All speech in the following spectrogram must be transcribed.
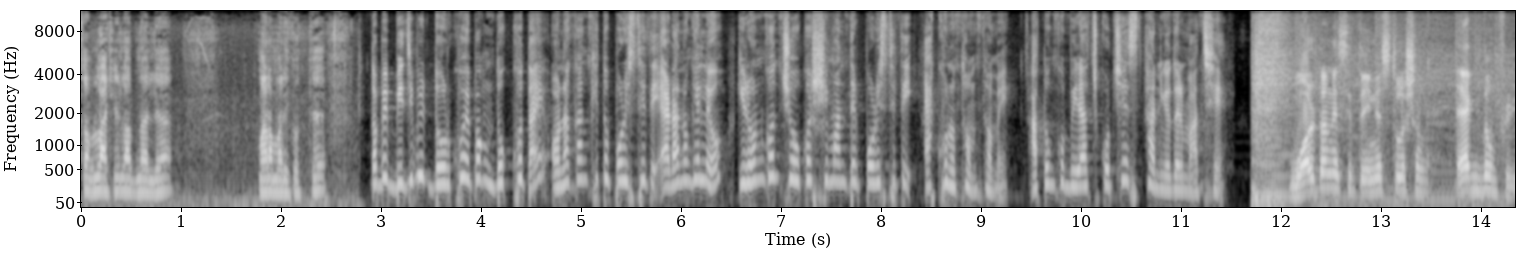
সব লাঠি লাভ নাইলে মারামারি করতে। তবে বিজিবির দৈর্ঘ্য এবং দক্ষতায় অনাকাঙ্ক্ষিত পরিস্থিতি এড়ানো গেলেও কিরণগঞ্জ চৌকা সীমান্তের পরিস্থিতি এখনও থমথমে। আতঙ্ক বিরাজ করছে স্থানীয়দের মাঝে। ওয়ালটন এসিতে ইনস্টলেশন একদম ফ্রি।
